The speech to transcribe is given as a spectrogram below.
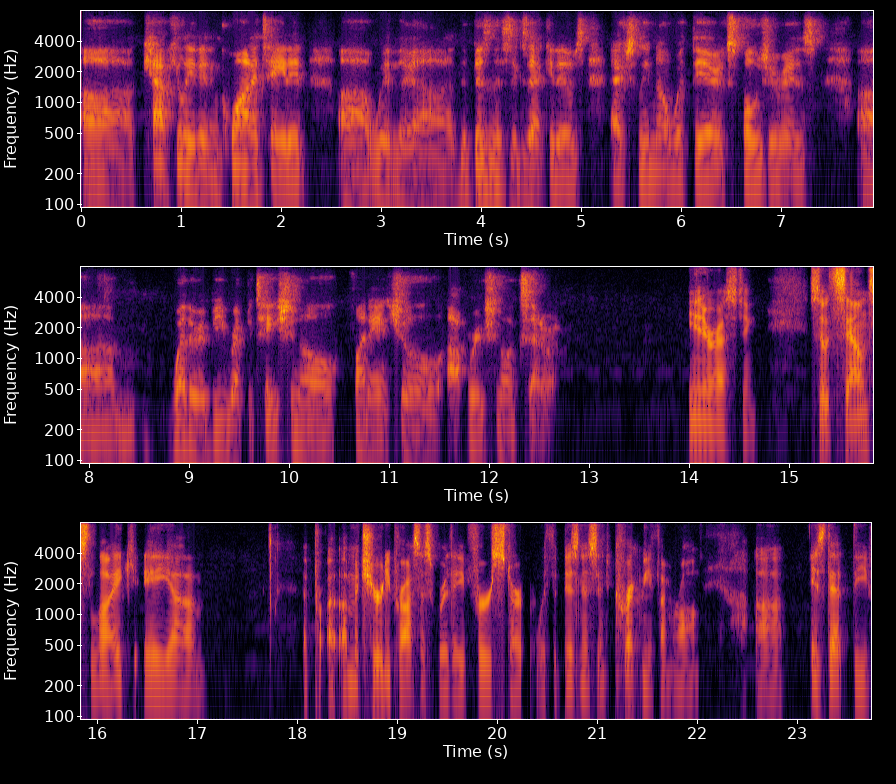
uh, calculated and quantitated uh, where the, uh, the business executives actually know what their exposure is, um, whether it be reputational, financial, operational, et cetera. Interesting. So it sounds like a, um, a, a, maturity process where they first start with the business, and correct me if I'm wrong, uh, is that the,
